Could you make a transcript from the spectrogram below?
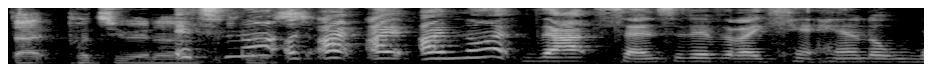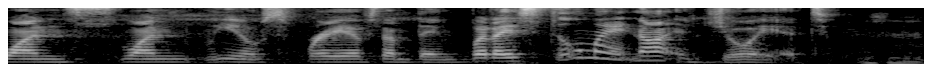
that puts you in a. It's not like I, I I'm not that sensitive that I can't handle one one you know spray of something, but I still might not enjoy it. Mm-hmm.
